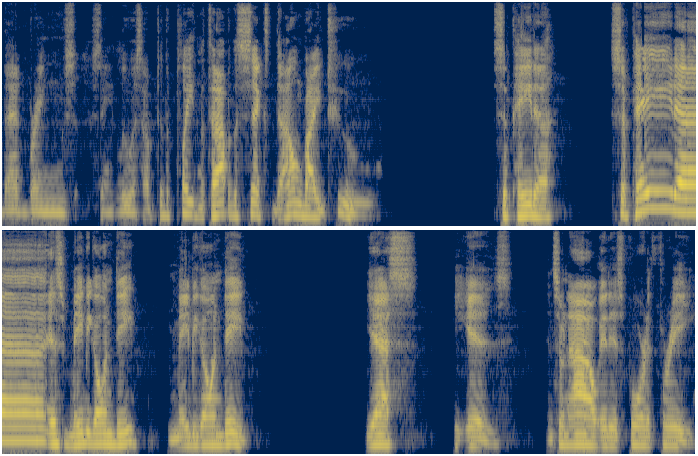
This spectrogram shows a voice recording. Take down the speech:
that brings St. Louis up to the plate in the top of the sixth, down by two. Cepeda Cepeda is maybe going deep, maybe going deep. Yes, he is. And so now it is four to three.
